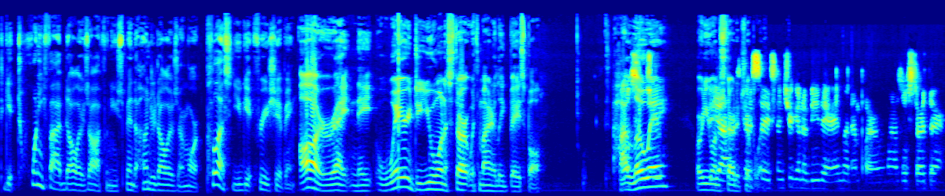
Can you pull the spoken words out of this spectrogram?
to get $25 off when you spend $100 or more. Plus, you get free shipping. All right, Nate, where do you want to start with minor league baseball? high low A, or do you want yeah, to start I a was triple say since you're gonna be there, Inland Empire, we might as well start there.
